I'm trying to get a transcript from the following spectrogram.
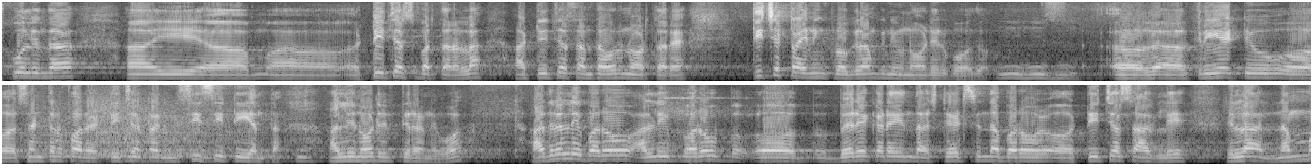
ಸ್ಕೂಲಿಂದ ಈ ಟೀಚರ್ಸ್ ಬರ್ತಾರಲ್ಲ, ಆ ಟೀಚರ್ಸ್ ಅಂತವರು ನೋಡ್ತಾರೆ. ಟೀಚರ್ ಟ್ರೈನಿಂಗ್ ಪ್ರೋಗ್ರಾಮ್ಗೆ ನೀವು ನೋಡಿರ್ಬೋದು. Creative centre for teacher training, C C T ಅಂತ. ಅಲ್ಲಿ ನೋಡಿರ್ತೀರ ನೀವು. ಅದರಲ್ಲಿ ಬರೋ, ಅಲ್ಲಿ ಬರೋ ಬೇರೆ ಕಡೆಯಿಂದ ಸ್ಟೇಟ್ಸಿಂದ ಬರೋ ಟೀಚರ್ಸ್ ಆಗಲಿ, ಇಲ್ಲ ನಮ್ಮ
